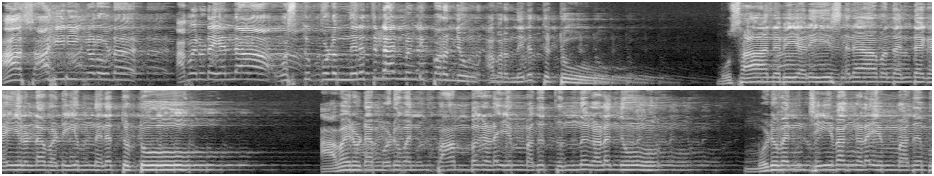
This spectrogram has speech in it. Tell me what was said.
ആ സാഹിര്യങ്ങളോട് അവരുടെ എല്ലാ വസ്തുക്കളും നിരത്തിടാൻ വേണ്ടി പറഞ്ഞു. അവർ നിലത്തിട്ടു. മുസാ നബി അലൈസലാമ തന്റെ കയ്യിലുള്ള വടിയും നിലത്തിട്ടു. അവരുടെ മുഴുവൻ പാമ്പുകളെയും അത് തിന്നുകളഞ്ഞു മുഴുവൻ ജീവങ്ങളെയും അത്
